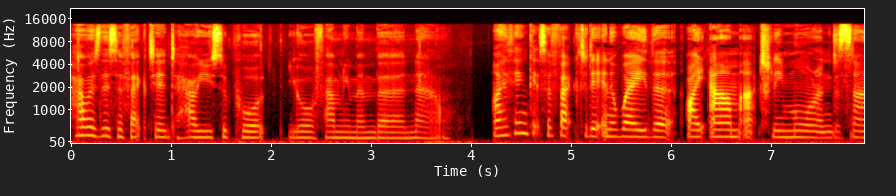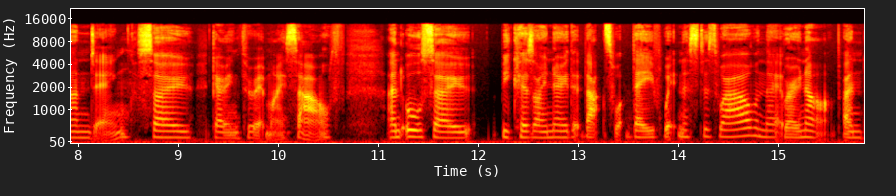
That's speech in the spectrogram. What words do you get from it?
How has this affected how you support your family member now? I think it's affected it in a way that I am actually more understanding. So, going through it myself, and also because I know that that's what they've witnessed as well when they're grown up. And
